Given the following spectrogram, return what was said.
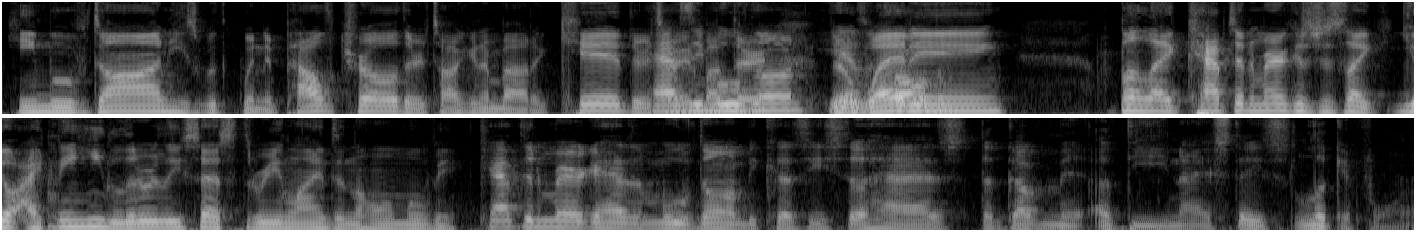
he moved on. He's with Gwyneth Paltrow. They're talking about a kid. They're Has talking he about moved their, on? Their hasn't called him. wedding. But like Captain America's just like, yo, I think he literally says three lines in the whole movie. Captain America hasn't moved on because he still has the government of the United States looking for him.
